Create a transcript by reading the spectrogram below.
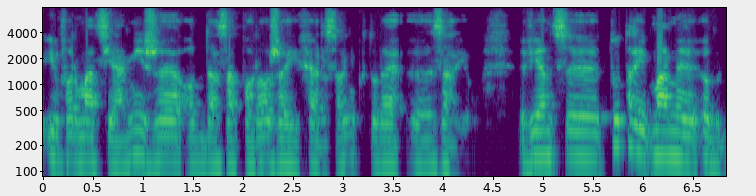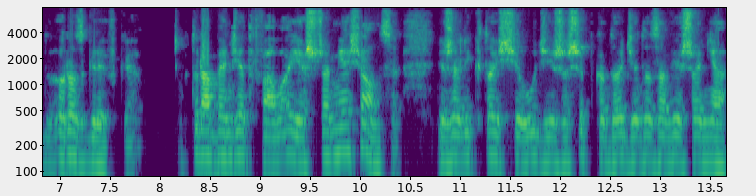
informacjami, że odda Zaporoże i Hersoń, które yy, zajął. Więc y, tutaj mamy rozgrywkę, która będzie trwała jeszcze miesiące. Jeżeli ktoś się łudzi, że szybko dojdzie do zawieszenia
